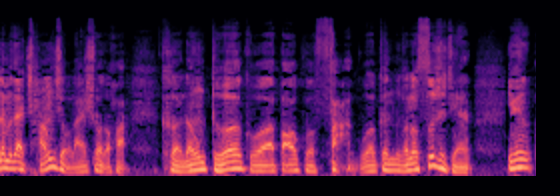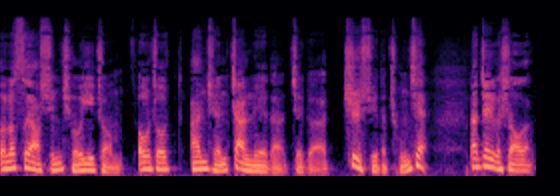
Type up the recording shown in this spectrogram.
那么在长久来说的话，可能德国包括法国跟俄罗斯之间，因为俄罗斯要寻求一种欧洲安全战略的这个秩序的重建，那这个时候呢，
